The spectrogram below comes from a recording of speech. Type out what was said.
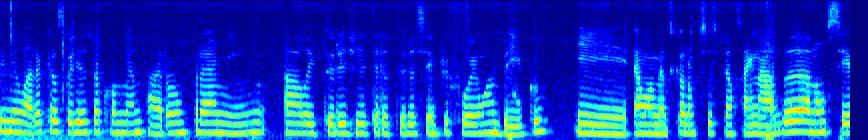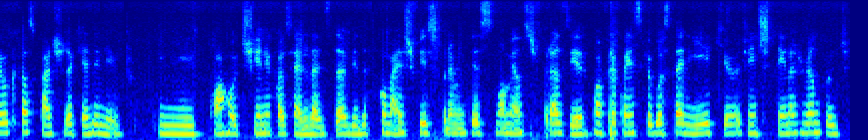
similar ao que as gurias já comentaram, para mim a leitura de literatura sempre foi um abrigo e é um momento que eu não preciso pensar em nada a não ser o que faz parte daquele livro. E com a rotina e com as realidades da vida ficou mais difícil para mim ter esses momentos de prazer com a frequência que eu gostaria que a gente tem na juventude.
